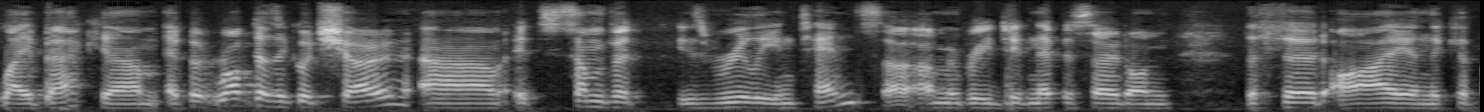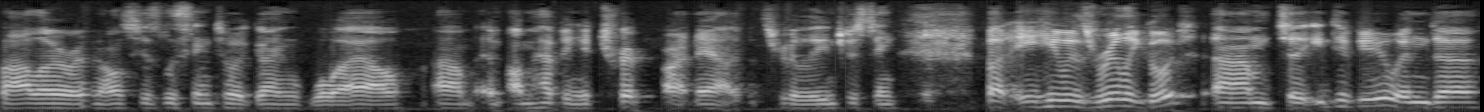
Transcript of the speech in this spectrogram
laid back. Um, but Rob does a good show. Um, it's some of it is really intense. I, I remember he did an episode on the third eye and the Kabbalah, and I was just listening to it, going, "Wow, um, I'm having a trip right now. It's really interesting." But he was really good um, to interview, and uh,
